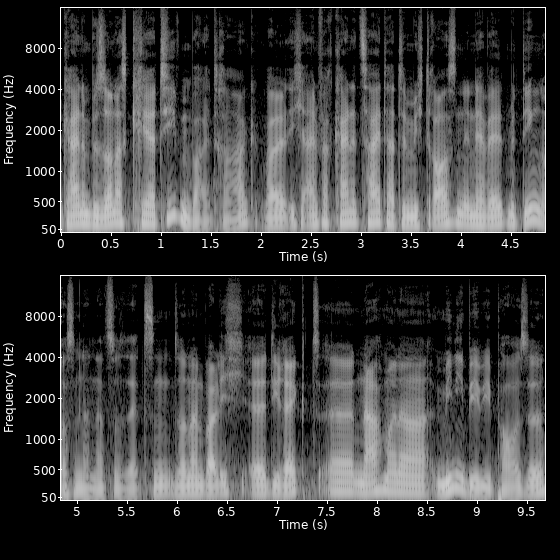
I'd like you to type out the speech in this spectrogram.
keinem besonders kreativen Beitrag, weil ich einfach keine Zeit hatte, mich draußen in der Welt mit Dingen auseinanderzusetzen, sondern weil ich äh, direkt äh, nach meiner Mini-Baby-Pause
